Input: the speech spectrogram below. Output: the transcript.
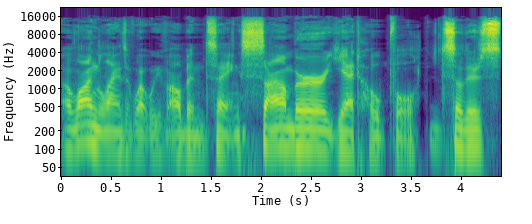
along the lines of what we've all been saying somber yet hopeful. So there's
